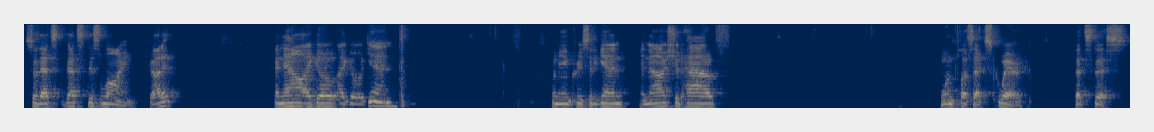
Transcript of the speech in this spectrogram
So that's, that's this line, got it? And now I go, I go again. Let me increase it again. And now I should have one plus x squared. That's this.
